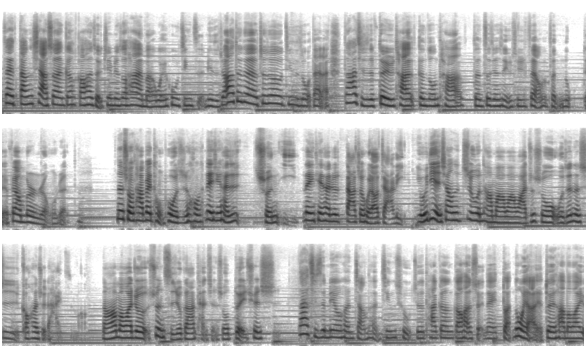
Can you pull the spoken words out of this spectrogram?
在当下，虽然跟高汉水见面的时候，他还蛮维护金子的面子，就啊，对对，这时候金子是我带来。但他其实对于他跟踪他的这件事情，其实非常的愤怒，对，非常不能容忍。那时候他被捅破之后，内心还是存疑。那一天，他就搭车回到家里，有一点像是质问他妈妈嘛，就说：“我真的是高汉水的孩子吗？”然后他妈妈就顺词就跟他坦诚说：“对，确实。”他其实没有很讲得很清楚，就是他跟高寒水那一段，诺亚也对他妈妈有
